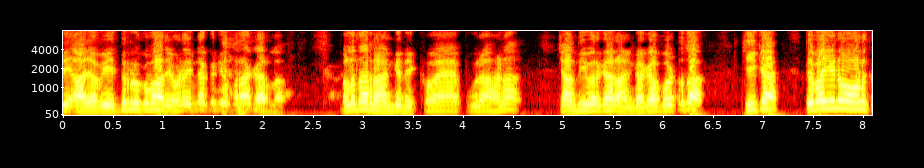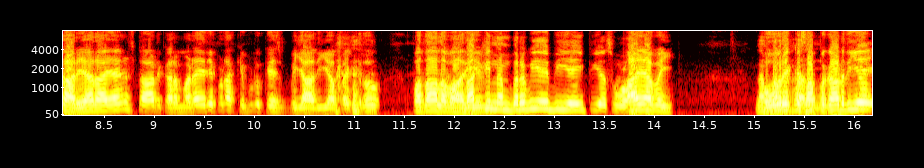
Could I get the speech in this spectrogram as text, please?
ਤੇ ਆ ਜਾ ਵੀ ਇੱਧਰ ਨੂੰ ਘੁਮਾ ਦੇ ਹੁਣ ਇਹਨਾਂ ਕਿੰਨੀ ਉਪਰਾ ਕਰ ਲਾ। ਮਤਲਬ ਤਾਂ ਰੰਗ ਦੇਖੋ ਐ ਪੂਰਾ ਹਨਾ ਚਾਂਦੀ ਵਰਗਾ ਰੰਗ ਹੈਗਾ ਬੁਲਟ ਦਾ ਠੀਕ ਹੈ? ਤੇ ਬਾਈ ਇਹਨੂੰ ਔਨ ਕਰ ਯਾਰ ਆ ਜਾ ਇਹਨੂੰ ਸਟਾਰਟ ਕਰ ਮੜਾ ਇਹਦੇ ਪਟਾਕੇ ਪਟੂਕੇ ਵਜਾ ਦਈਏ ਆਪਾਂ ਇੱਕ ਦੋ ਪਤਾ ਲਵਾ ਦਈਏ ਬਾਕੀ ਨੰਬਰ ਵੀ ਇਹ VIP 16 ਆ ਜਾ ਬਾਈ। ਹੋਰ ਇੱਕ ਸੱਪ। ਕੱਢ ਦਈਏ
